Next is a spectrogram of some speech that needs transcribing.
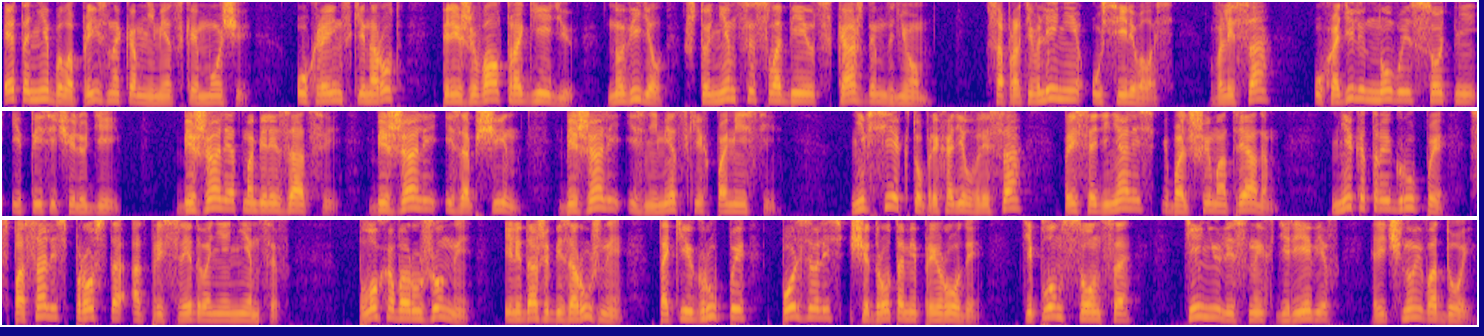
это не было признаком немецкой мощи. Украинский народ переживал трагедию, но видел, что немцы слабеют с каждым днем. Сопротивление усиливалось. В леса уходили новые сотни и тысячи людей. Бежали от мобилизации, бежали из общин, бежали из немецких поместий. Не все, кто приходил в леса, присоединялись к большим отрядам. Некоторые группы спасались просто от преследования немцев. Плохо вооруженные или даже безоружные, такие группы пользовались щедротами природы, теплом солнца, тенью лесных деревьев, речной водой.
